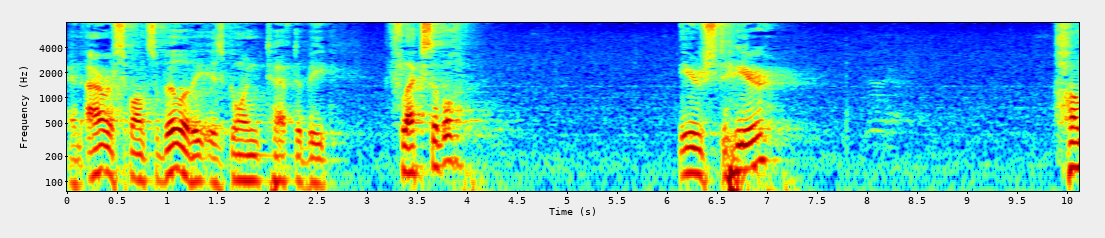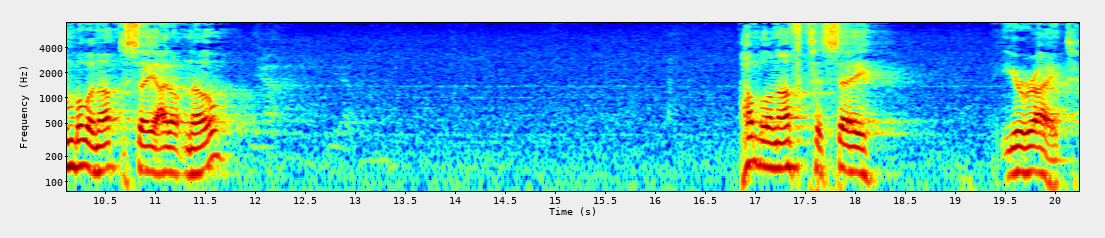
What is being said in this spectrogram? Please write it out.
And our responsibility is going to have to be flexible, ears to hear, humble enough to say, I don't know, humble enough to say, You're right.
